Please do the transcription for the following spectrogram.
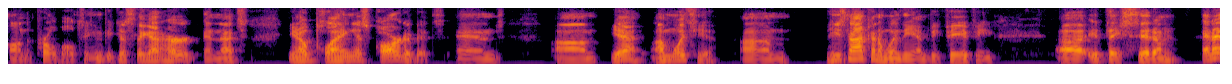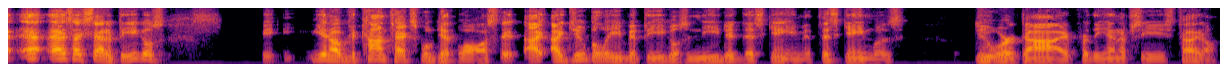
on the Pro Bowl team because they got hurt, and that's you know playing is part of it. And um, yeah, I'm with you. Um, he's not going to win the MVP if he uh, if they sit him. And I, as I said, if the Eagles, you know, the context will get lost. It, I I do believe if the Eagles needed this game, if this game was do or die for the NFC's title,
